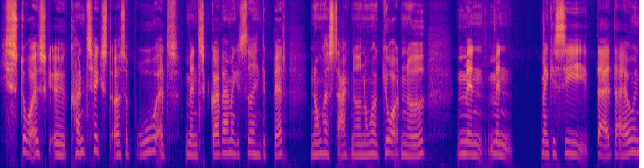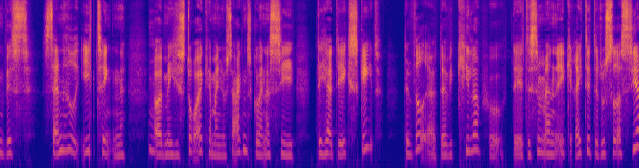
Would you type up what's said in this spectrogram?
historisk øh, kontekst også at bruge, at man skal godt være, at man kan sidde og have en debat. Nogen har sagt noget, nogen har gjort noget, men, men man kan sige, der, der er jo en vis sandhed i tingene, mm. og med historie kan man jo sagtens gå ind og sige, det her det er ikke sket. Det ved jeg, det vi kilder på. Det, det er simpelthen ikke rigtigt, det du sidder og siger.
